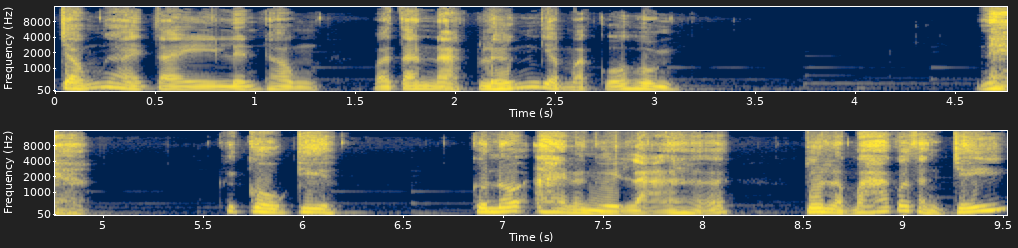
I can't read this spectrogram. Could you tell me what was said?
Chống hai tay lên hông, bà ta nạt lớn vào mặt của Huân. Nè, cái cô kia, cô nói ai là người lạ hả? Tôi là má của thằng Chí,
